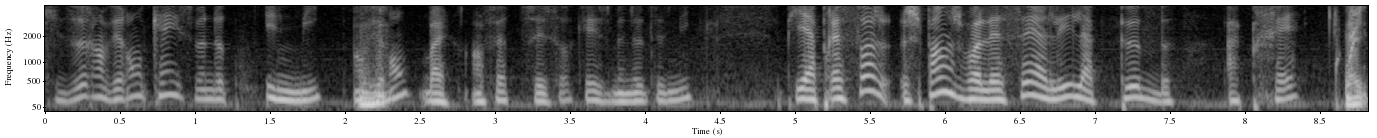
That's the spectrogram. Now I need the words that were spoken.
qui dure environ 15 minutes et demie. Environ? Mm Ben, en fait, c'est ça, 15 minutes et demie. Puis après ça, je pense que je vais laisser aller la pub après. Oui.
